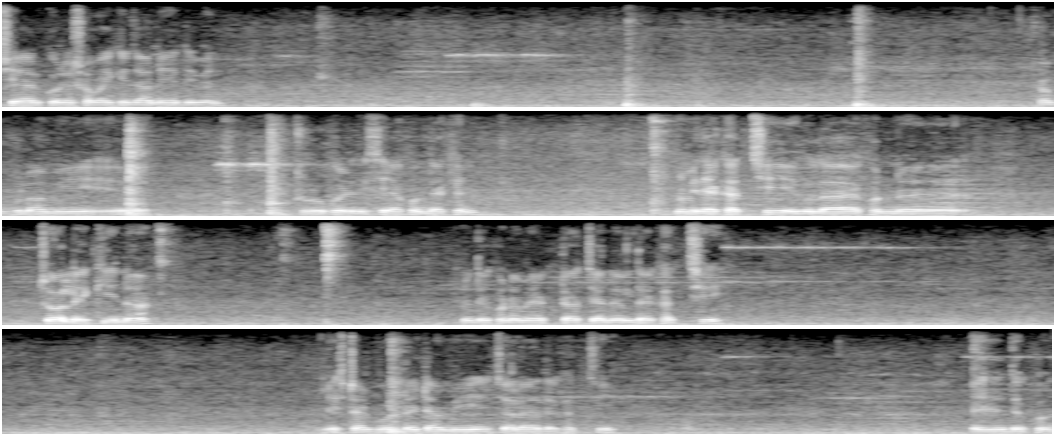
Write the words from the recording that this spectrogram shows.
শেয়ার করে সবাইকে জানিয়ে দেবেন। সবগুলো আমি ট্রু করে দিছি। এখন দেখেন, আমি দেখাচ্ছি এগুলা এখন চলে কি না দেখুন, আমি একটা চ্যানেল দেখাচ্ছি। স্টার গোল্ড এটা আমি চালায় দেখাচ্ছি। এই যে দেখুন,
